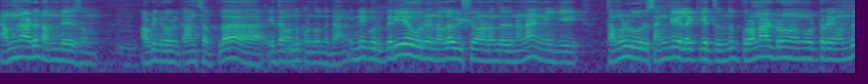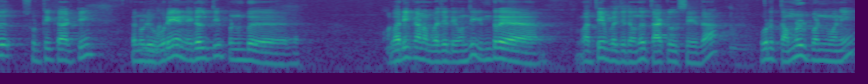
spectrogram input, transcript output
நம் நாடு நம் தேசம் அப்படிங்கிற ஒரு கான்செப்டில் இதை வந்து கொண்டு வந்துட்டாங்க. இன்னைக்கு ஒரு பெரிய ஒரு நல்ல விஷயம் நடந்தது என்னன்னா இன்னைக்கு தமிழ் ஒரு சங்க இலக்கியத்திலிருந்து புறநாற்று நூற்றை வந்து சுட்டிக்காட்டி தன்னுடைய உரையை நிகழ்த்தி பின்பு வரிக்கான பட்ஜெட்டை வந்து இன்றைய மத்திய பட்ஜெட்டை வந்து தாக்கல் செய்த ஒரு தமிழ் பெண்மணி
